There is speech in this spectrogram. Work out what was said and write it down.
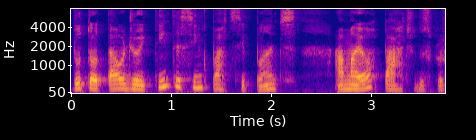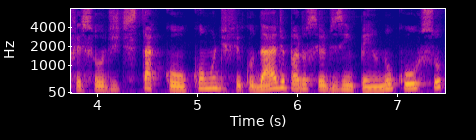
Do total de 85 participantes, a maior parte dos professores destacou como dificuldade para o seu desempenho no curso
